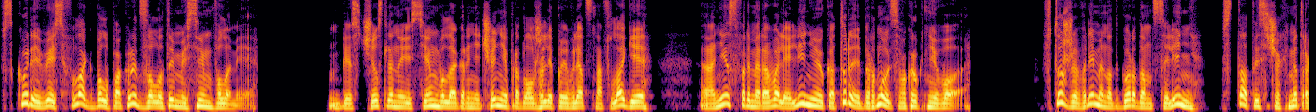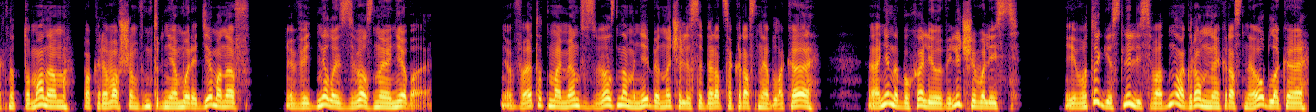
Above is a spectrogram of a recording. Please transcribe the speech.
Вскоре весь флаг был покрыт золотыми символами. Бесчисленные символы ограничений продолжали появляться на флаге, они сформировали линию, которая обернулась вокруг него. В то же время над городом Целинь, в ста тысячах метрах над туманом, покрывавшим внутреннее море демонов, виднелось звездное небо. В этот момент в звездном небе начали собираться красные облака, они набухали и увеличивались, и в итоге слились в одно огромное красное облако.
